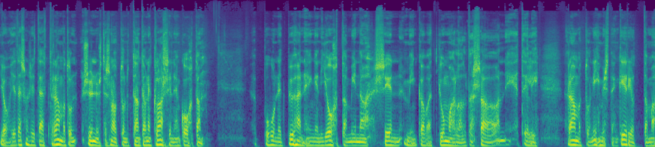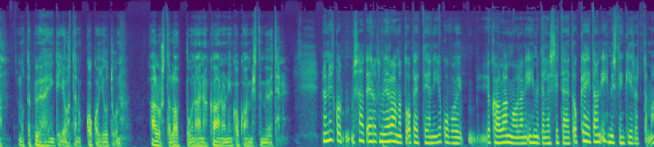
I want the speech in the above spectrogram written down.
Joo, ja tässä on siis tästä raamatun synnystä sanottu, että tämä on tämmöinen klassinen kohta. Puhuneet pyhän hengen johtamina sen, minkä ovat Jumalalta saaneet. Eli raamattu on ihmisten kirjoittama – mutta pyhä henki johtanut koko jutun alusta loppuun aina kaanonin kokoamista myöten. No nyt kun sä oot Eero tämmöinen raamattuopettaja, niin joku voi, joka on langoilla, niin ihmetellä sitä, että okei, tämä on ihmisten kirjoittama,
